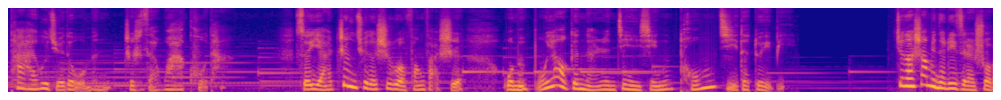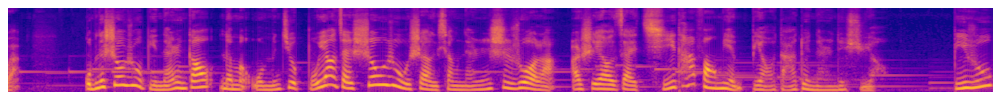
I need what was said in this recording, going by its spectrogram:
他还会觉得我们这是在挖苦他。所以啊，正确的示弱方法是我们不要跟男人进行同级的对比。就拿上面的例子来说吧，我们的收入比男人高，那么我们就不要在收入上向男人示弱了，而是要在其他方面表达对男人的需要，比如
